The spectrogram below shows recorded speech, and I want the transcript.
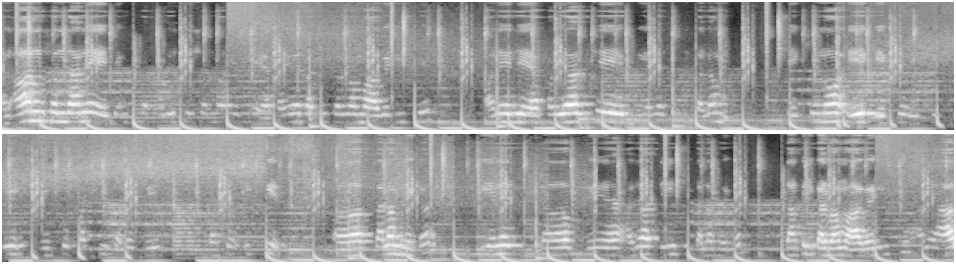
આ અનુસંધાને પોલીસ સ્ટેશનમાં એફઆઈઆર દાખલ કરવામાં આવેલી છે અને જે એફઆઈઆર છે, એ કલમ એકસો નો એક, એકસો એકવીસ એક, એકસો પચીસ અને બસો એકવીસ કલમ હેઠળ બીએનએસ બે હજાર ત્રીસ કલમ હેઠળ દાખલ કરવામાં આવેલી છે અને આ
